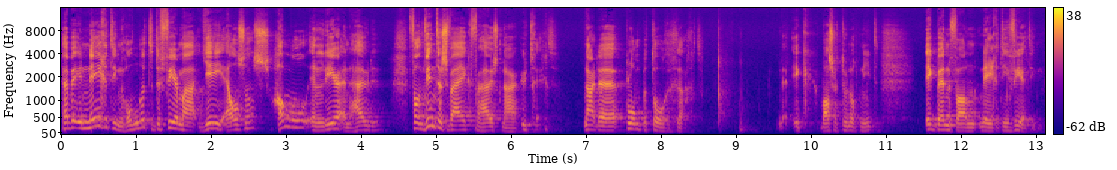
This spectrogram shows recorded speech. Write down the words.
hebben in 1900 de firma J. Elzas, handel in leer en huiden, van Winterswijk verhuisd naar Utrecht. Naar de Plompe. Ik was er toen nog niet. Ik ben van 1914.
